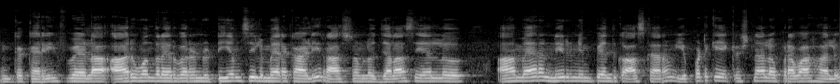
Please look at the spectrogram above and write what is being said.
ఇంకా ఖరీఫ్ వేళ ఆరు వందల ఇరవై రెండు టీఎంసీల మేర కాడి రాష్ట్రంలో జలాశయాల్లో ఆ మేర నీరు నింపేందుకు ఆస్కారం. ఇప్పటికే కృష్ణాలో ప్రవాహాలు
